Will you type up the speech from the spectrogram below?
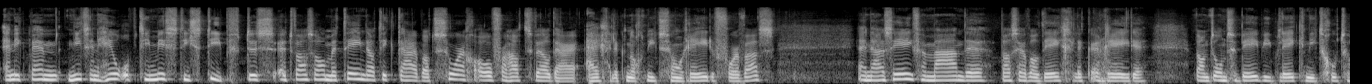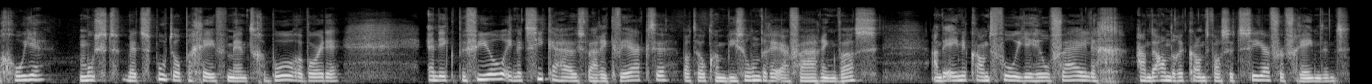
En ik ben niet een heel optimistisch type. Dus het was al meteen dat ik daar wat zorg over had, terwijl daar eigenlijk nog niet zo'n reden voor was. En na zeven maanden was er wel degelijk een reden. Want onze baby bleek niet goed te groeien moest met spoed op een gegeven moment geboren worden. En ik beviel in het ziekenhuis waar ik werkte, wat ook een bijzondere ervaring was. Aan de ene kant voel je je heel veilig, aan de andere kant was het zeer vervreemdend.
